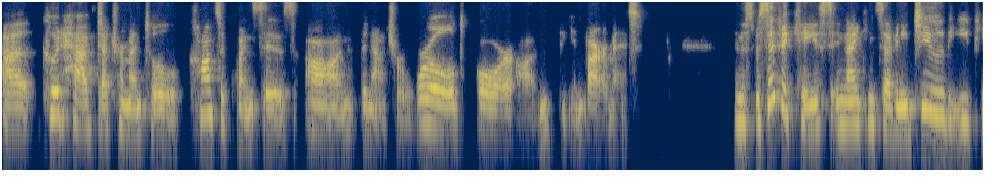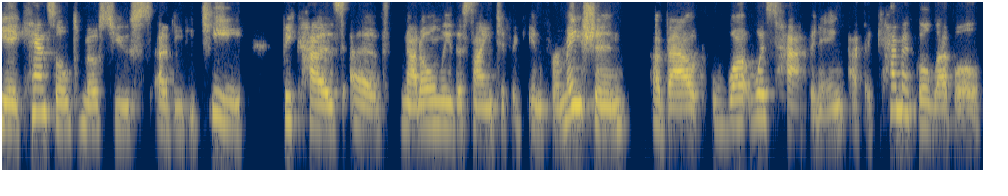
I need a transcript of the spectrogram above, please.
uh, could have detrimental consequences on the natural world or on the environment. In the specific case, in 1972, the EPA canceled most use of DDT because of not only the scientific information about what was happening at the chemical level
